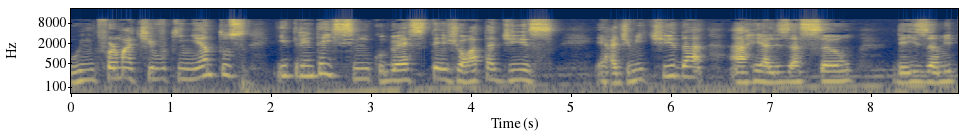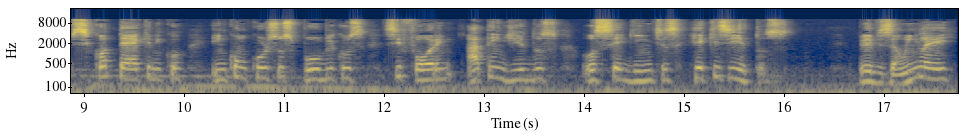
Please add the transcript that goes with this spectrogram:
O informativo 535 do STJ diz: é admitida a realização de exame psicotécnico em concursos públicos se forem atendidos os seguintes requisitos: previsão em lei,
